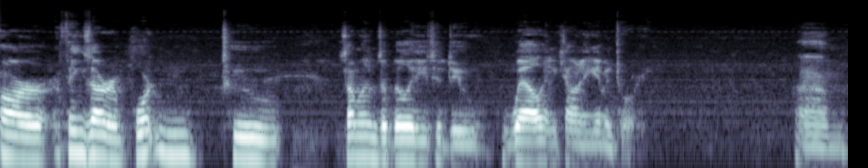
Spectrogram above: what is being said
are things that are important to someone's ability to do well in counting inventory. Um,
